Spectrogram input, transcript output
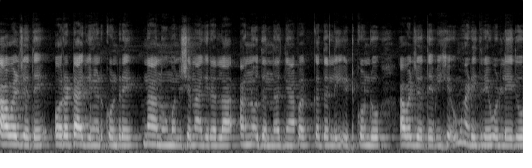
ಅವಳ ಜೊತೆ ಒರಟಾಗಿ ನಡ್ಕೊಂಡ್ರೆ ನಾನು ಮನುಷ್ಯನಾಗಿರಲ್ಲ ಅನ್ನೋದನ್ನು ಜ್ಞಾಪಕದಲ್ಲಿ ಇಟ್ಕೊಂಡು ಅವಳ ಜೊತೆ ಬಿಹೇವ್ ಮಾಡಿದರೆ ಒಳ್ಳೆಯದು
